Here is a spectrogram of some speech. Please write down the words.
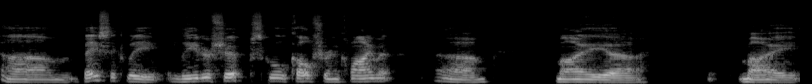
um, basically leadership, school culture, and climate. Um, my uh, my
